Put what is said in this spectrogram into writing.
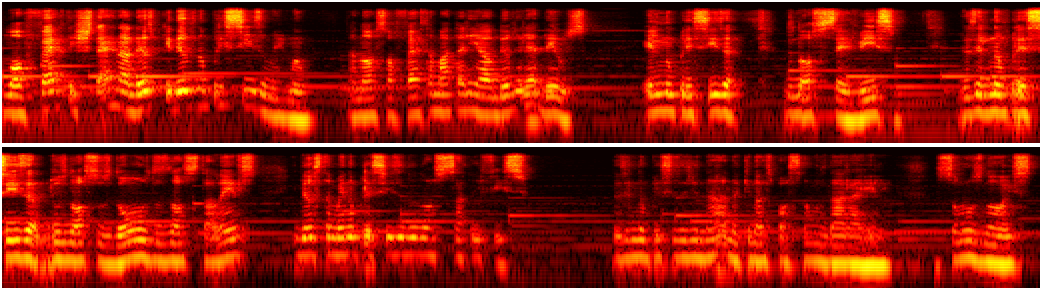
uma oferta externa a Deus, porque Deus não precisa, meu irmão, da nossa oferta material. Deus, ele é Deus. Ele não precisa do nosso serviço. Deus, ele não precisa dos nossos dons, dos nossos talentos. E Deus também não precisa do nosso sacrifício. Deus, ele não precisa de nada que nós possamos dar a Ele. Somos nós.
